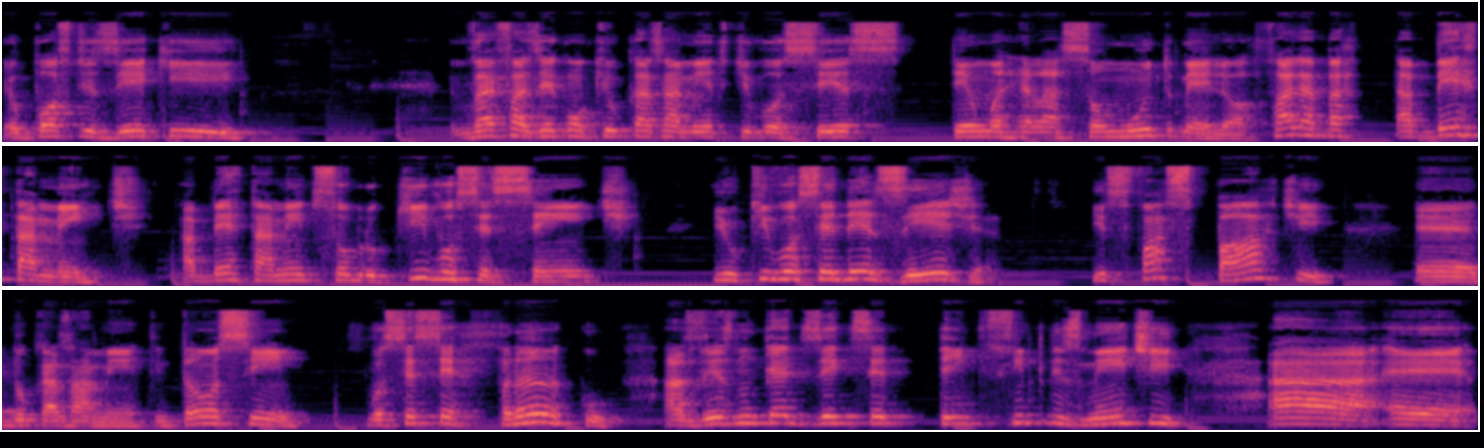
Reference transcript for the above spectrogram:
eu posso dizer que vai fazer com que o casamento de vocês tenha uma relação muito melhor. Fale abertamente, abertamente sobre o que você sente e o que você deseja. Isso faz parte é, do casamento. Então, assim, você ser franco, às vezes não quer dizer que você tem que simplesmente ah, é,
